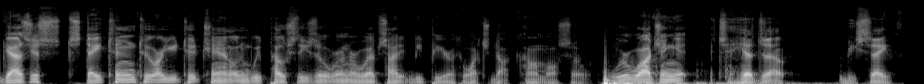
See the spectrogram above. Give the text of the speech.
guys, just stay tuned to our YouTube channel, and we post these over on our website at bpearthwatch.com also. We're watching it. It's a heads up. Be safe.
